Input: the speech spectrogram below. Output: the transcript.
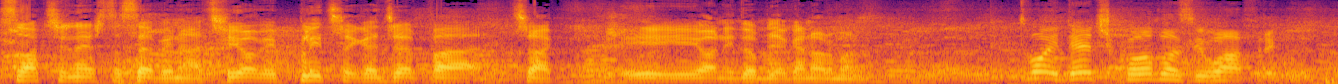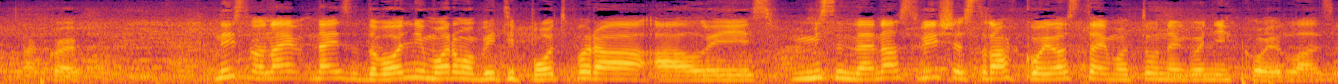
svak će nešto sebi naći. I ovi pličega džepa čak i oni dubljega normalno. Tvoj dečko odlazi u Afriku. Tako je. Nismo naj, najzadovoljniji, moramo biti potpora, ali mislim da je nas više strah koji ostajemo tu nego njih koji odlaze.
